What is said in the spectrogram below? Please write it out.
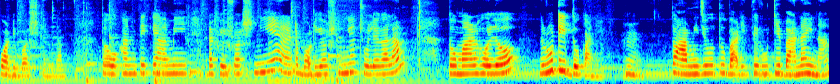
বডি ওয়াশ কিনলাম। তো ওখান থেকে আমি একটা ফেস ওয়াশ নিয়ে আর একটা বডি ওয়াশ নিয়ে চলে গেলাম। তোমার হলো রুটির দোকানে, হুম। তো আমি যেহেতু বাড়িতে রুটি বানাই না,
